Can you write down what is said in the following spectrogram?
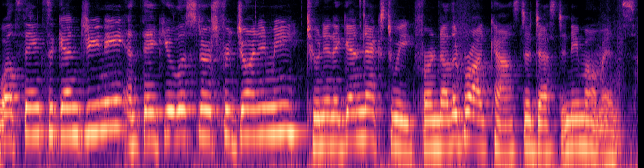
Well, thanks again, Jeannie, and thank you, listeners, for joining me. Tune in again next week for another broadcast of Destiny Moments.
